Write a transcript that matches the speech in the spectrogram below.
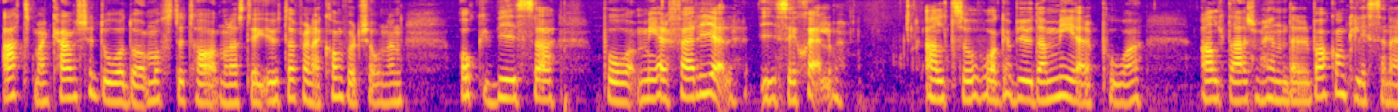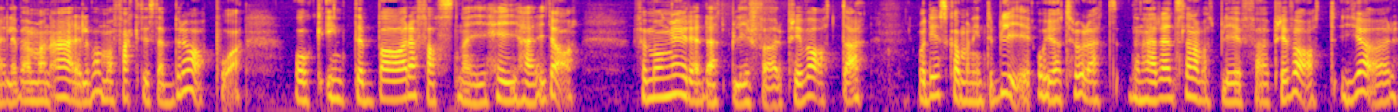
Att man kanske då och då måste ta några steg utanför den här comfort zonen och visa på mer färger i sig själv. Alltså våga bjuda mer på allt det här som händer bakom kulisserna eller vem man är eller vad man faktiskt är bra på. Och inte bara fastna i hej, här är jag. För många är rädda att bli för privata. Och det ska man inte bli. Och jag tror att den här rädslan av att bli för privat gör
